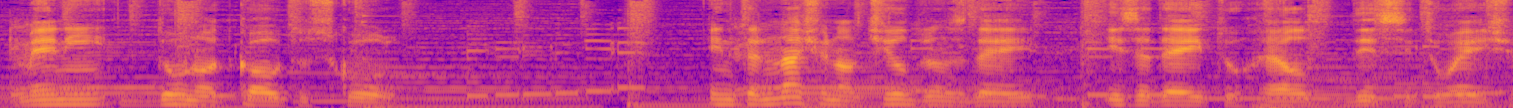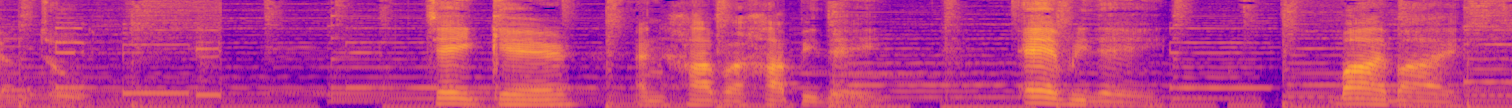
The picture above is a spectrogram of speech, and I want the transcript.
Many do not go to school. International Children's Day is a day to help this situation too. Take care and have a happy day. Every day. Bye bye.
